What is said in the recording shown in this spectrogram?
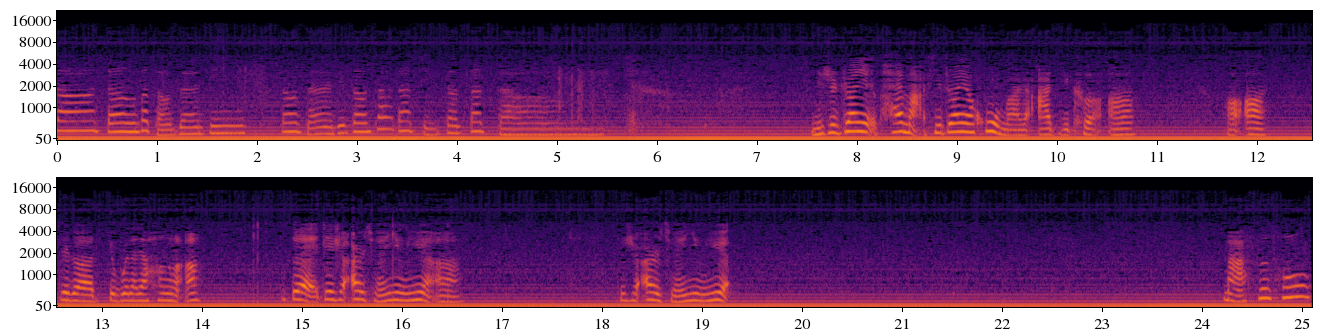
哒噔哒噔哒滴，噔哒滴噔哒哒滴哒哒哒。你是专业拍马屁专业户吗？这阿吉克啊，好啊，这个就不给大家哼了啊。对，这是二泉映月啊，这是二泉映月。马思聪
